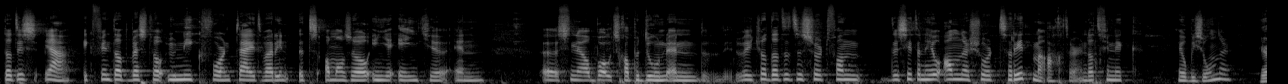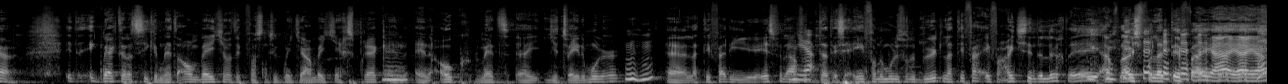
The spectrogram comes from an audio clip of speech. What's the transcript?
dat is, ja, ik vind dat best wel uniek voor een tijd waarin het allemaal zo in je eentje en uh, snel boodschappen doen. En weet je wel, dat het een soort van. Er zit een heel ander soort ritme achter. En dat vind ik heel bijzonder. Ja, ik merkte dat stiekem net al een beetje, want ik was natuurlijk met jou een beetje in gesprek. En, mhm. en ook met uh, je tweede moeder, mm -hmm. uh, Latifa, die hier is vanavond. Ja. Dat is een van de moeders van de buurt. Latifa, even handjes in de lucht. Hey, applausje voor Latifa. Ja, ja, ja.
